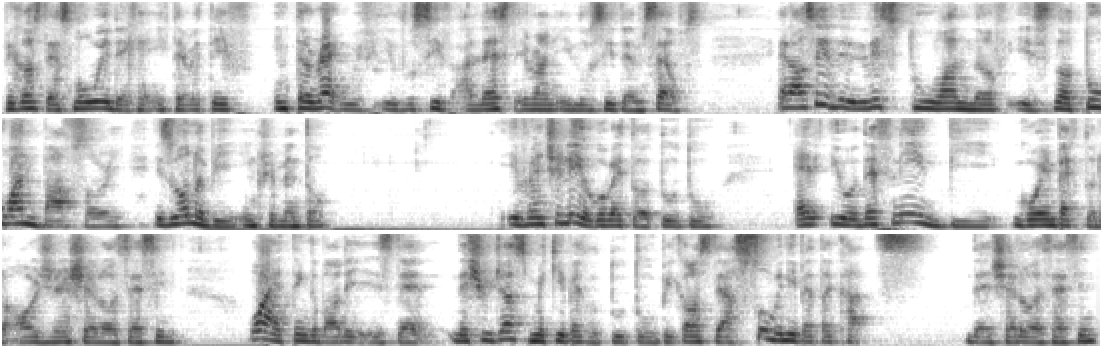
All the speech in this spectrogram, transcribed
because there's no way they can interact with Elusive unless they run Elusive themselves. And I'll say that this 2-1 nerf is, no, 2-1 buff, sorry, is going to be incremental. Eventually you'll go back to a 2-2, and it will definitely be going back to the original Shadow Assassin what I think about it is that they should just make it back to 2-2 because there are so many better cards than Shadow Assassin.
